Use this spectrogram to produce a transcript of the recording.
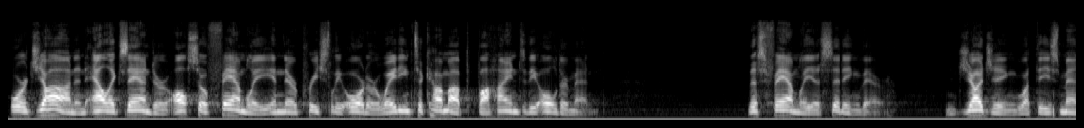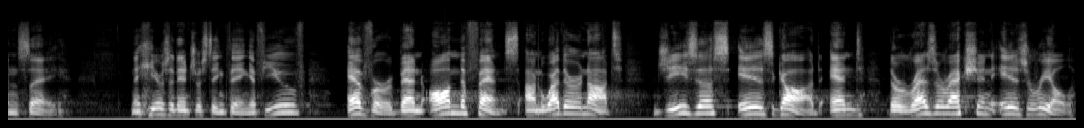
or John and Alexander, also family in their priestly order, waiting to come up behind the older men. This family is sitting there, judging what these men say. Now, here's an interesting thing. If you've ever been on the fence on whether or not Jesus is God and the resurrection is real,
